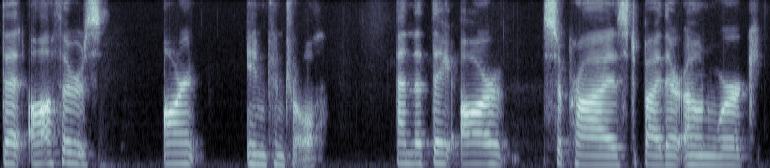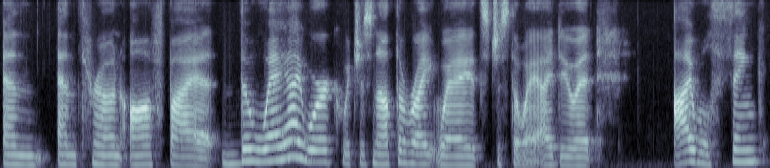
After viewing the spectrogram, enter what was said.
that authors aren't in control and that they are surprised by their own work and and thrown off by it. The way I work, which is not the right way, it's just the way I do it. I will think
